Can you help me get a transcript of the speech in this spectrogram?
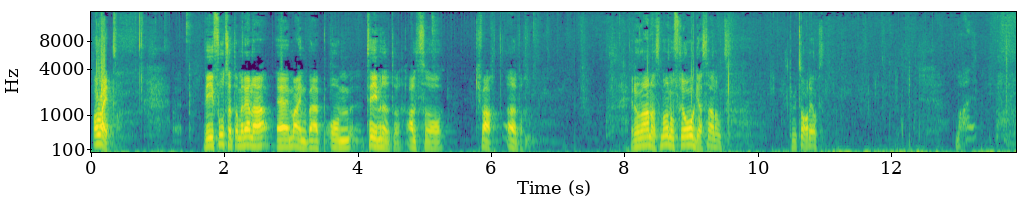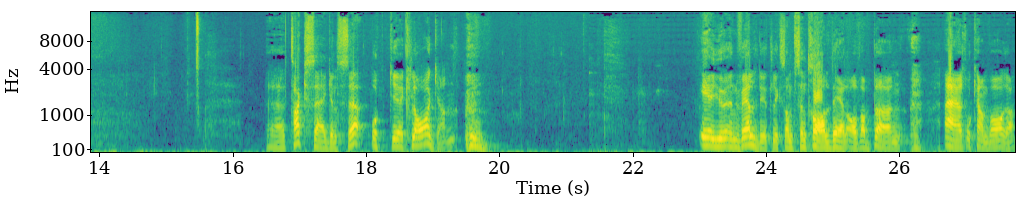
Alright. Vi fortsätter med denna eh, mindmap om 10 minuter, alltså kvart över. Är det någon annan som har någon fråga så här långt? Ska vi ta det också? Nej. Eh, tacksägelse och eh, klagan är ju en väldigt liksom, central del av vad bön är och kan vara.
